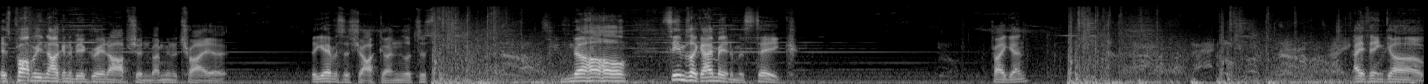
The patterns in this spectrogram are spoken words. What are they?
It's probably not gonna be a great option, but I'm gonna try it. They gave us a shotgun. Let's just... No! Seems like I made a mistake. Try again. I think, uh,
